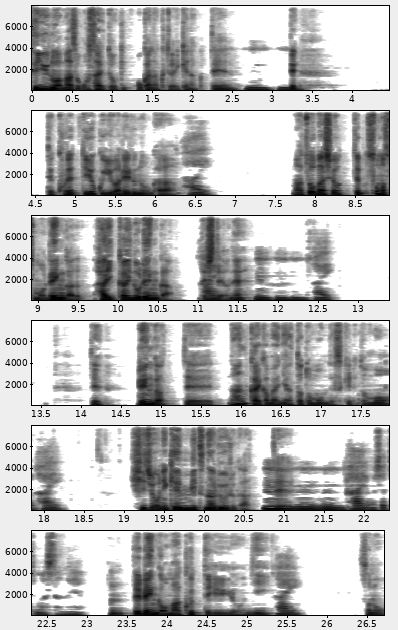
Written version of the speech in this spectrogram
ていうのはまず押さえておきおかなくてはいけなくて、うんうんうんででこれってよく言われるのがはい。松尾芭蕉ってそもそもレンガ俳諧のレンガでしたよね。うんうんうん。はい。でレンガって何回か前にやったと思うんですけれどもはい。非常に厳密なルールがあって、うんうんうん。はい。おっしゃってましたね。うんでレンガを巻くっていうようにはい。その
